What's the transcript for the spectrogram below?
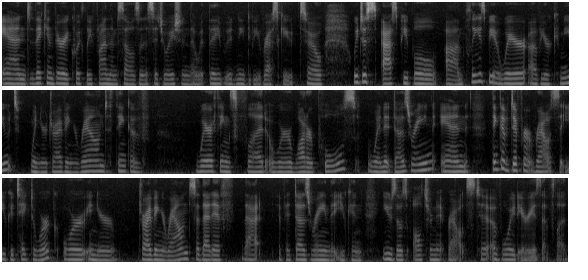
and they can very quickly find themselves in a situation that w- they would need to be rescued. So we just ask people um, please be aware of your commute when you're driving around. Think of where things flood or where water pools when it does rain, and think of different routes that you could take to work or in your driving around so that if that if it does rain that you can use those alternate routes to avoid areas that flood.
